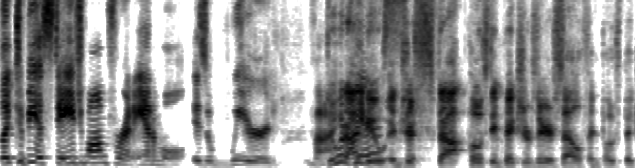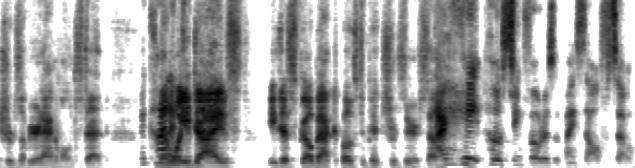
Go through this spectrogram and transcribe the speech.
like to be a stage mom for an animal is a weird vibe. Do what I do and just stop posting pictures of yourself and post pictures of your animal instead. Then when he did that. dies, you just go back to posting pictures of yourself. I hate posting photos of myself. So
